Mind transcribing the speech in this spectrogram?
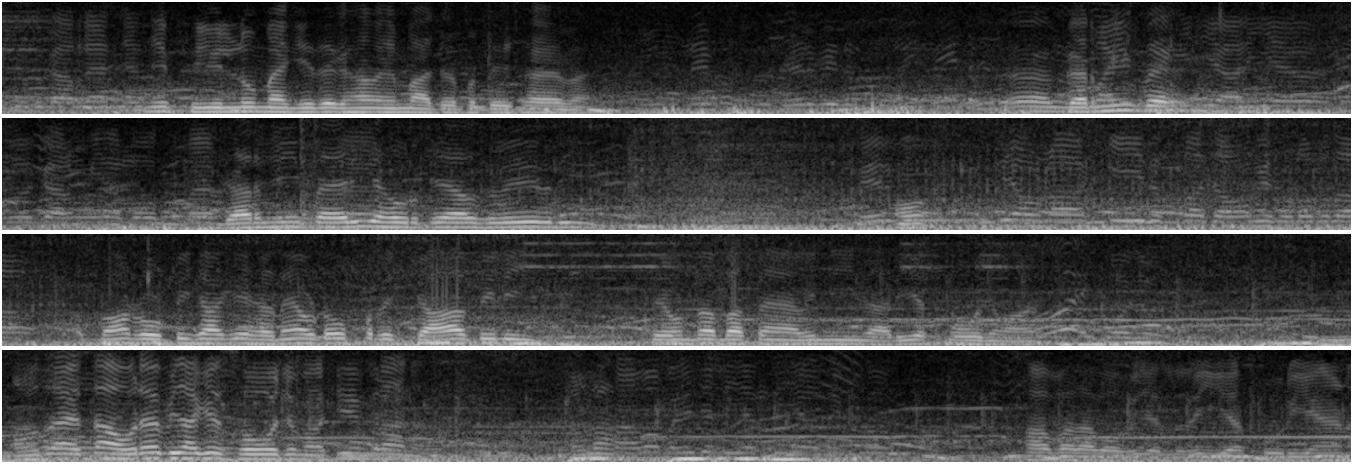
ਸ਼ੂਟ ਕਰ ਰਹੇ ਹਾਂ ਨਹੀਂ ਫੀਲ ਨੂੰ ਮੈਂ ਕਿਤੇ ਕਹਾਂ ਹਿਮਾਚਲ ਪ੍ਰਦੇਸ਼ ਆਇਆ ਮੈਂ। ਨਹੀਂ ਬਸ ਫਿਰ ਵੀ ਦੱਸੋ ਅਹ ਗਰਮੀ ਪੈ ਆ ਰਹੀ ਹੈ ਮਤਲਬ ਗਰਮੀ ਦਾ ਮੌਸਮ ਹੈ ਗਰਮੀ ਪੈ ਰਹੀ ਹੈ ਹੋਰ ਕਿਆ ਸਵੇਰ ਦੀ। ਫਿਰ ਹਾਂ। ਵੀ ਤੁਸੀਂ ਆਉਣਾ ਕੀ ਦੱਸਣਾ ਚਾਹੋਗੇ ਥੋੜਾ ਬਹੁਤਾ? ਬਾਹਰ ਰੋਟੀ ਖਾ ਕੇ ਹਟਿਆ ਉਟੋ ਉੱਪਰ ਚਾਹ ਪੀ ਲਈ ਤੇ ਹੁਣ ਤਾਂ ਬਸ ਐ ਵੀ ਨੀਂਦ ਆ ਰਹੀ ਹੈ ਸੋ ਜਾਵਾਂ। ਹੁਣ ਤਾਂ ਇਦਾਂ ਹੋ ਰਿਹਾ ਵੀ ਜਾ ਕੇ ਸੋ ਜਾਵਾਂ ਕੀ ਇਮਰਾਨ? ਹਨਾ ਹਵਾ ਬੜੀ ਚੱਲੀ ਜਾਂਦੀ ਆ ਹਵਾ ਦਾ ਬਹੁਤ ਚੱਲ ਰਹੀ ਹੈ ਪੂਰੀ ਐਨ।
